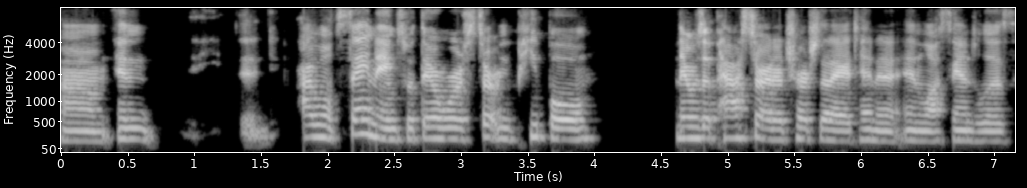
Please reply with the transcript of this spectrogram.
Um, and I won't say names, but there were certain people. There was a pastor at a church that I attended in Los Angeles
